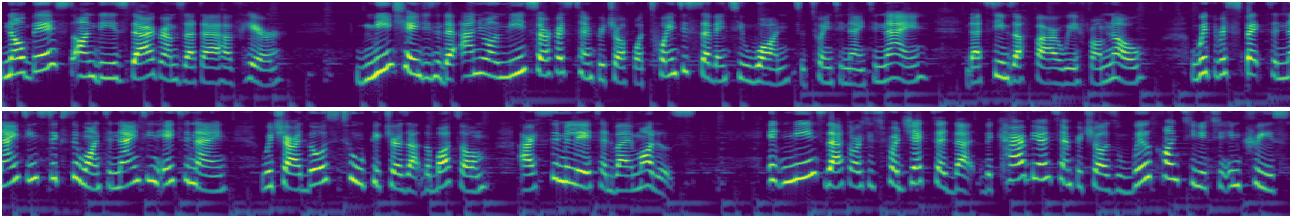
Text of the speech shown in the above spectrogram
Now, based on these diagrams that I have here, mean changes in the annual mean surface temperature for 2071 to 2099, that seems a far away from now, with respect to 1961 to 1989, which are those two pictures at the bottom, are simulated by models. It means that, or it is projected that the Caribbean temperatures will continue to increase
